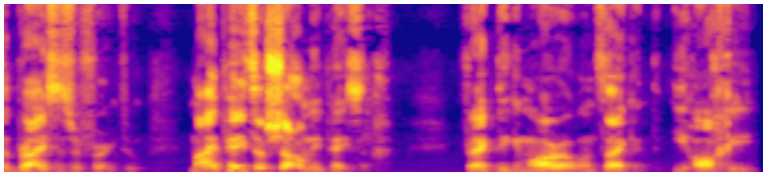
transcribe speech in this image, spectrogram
the Brisa is referring to. My Pesach Shalmi Pesach. fact, the Gemara, one second. Ihachi,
